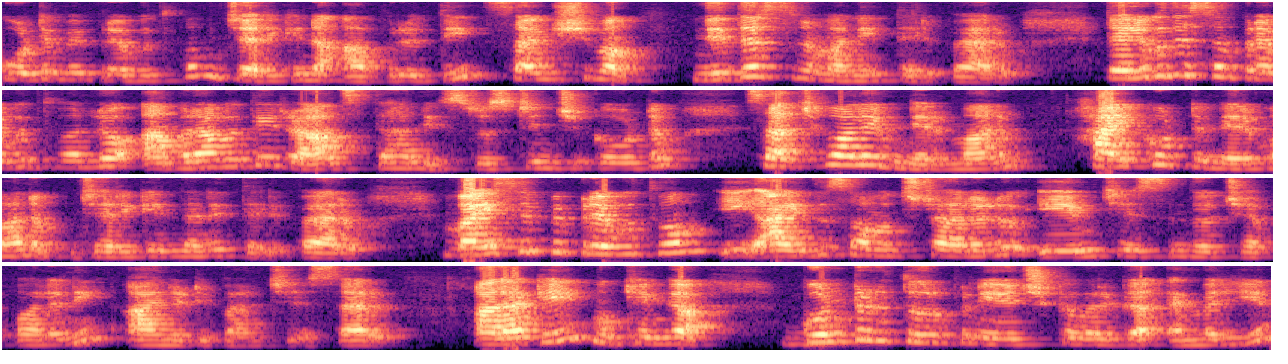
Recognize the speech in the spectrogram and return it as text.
కూటమి ప్రభుత్వం జరిగిన అభివృద్ధి సంక్షేమం నిదర్శనమని తెలిపారు. తెలుగుదేశం ప్రభుత్వంలో అమరావతి రాజధాని సృష్టించుకోవడం సచివాలయం నిర్మాణం హైకోర్టు నిర్మాణం జరిగిందని తెలిపారు. వైసీపీ ప్రభుత్వం ఈ ఐదు సంవత్సరాలలో ఏం చేసిందో చెప్పాలని ఆయన డిమాండ్ చేశారు. అలాగే ముఖ్యంగా గుంటూరు తూర్పు నియోజకవర్గ ఎమ్మెల్యే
